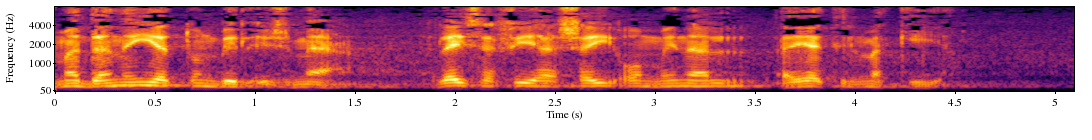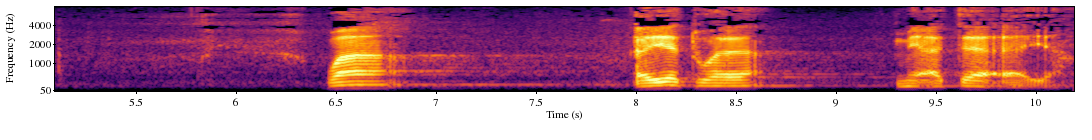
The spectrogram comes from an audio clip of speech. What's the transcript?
مدنية بالإجماع. ليس فيها شيء من الآيات المكية. وآيتها مئتا آية.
